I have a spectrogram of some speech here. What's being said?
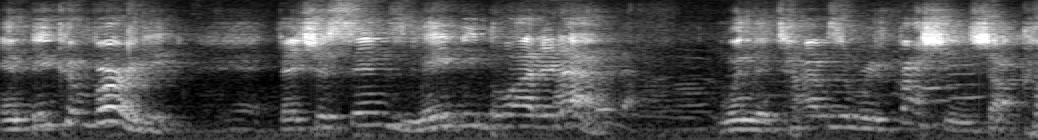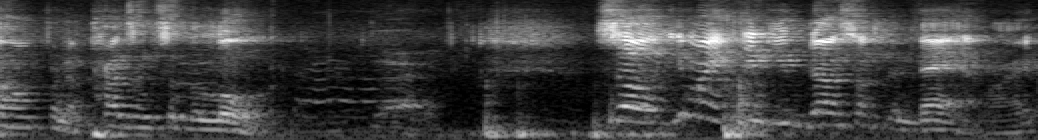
and be converted, that your sins may be blotted out, when the times of refreshing shall come from the presence of the Lord. So you might think you've done something bad, right?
